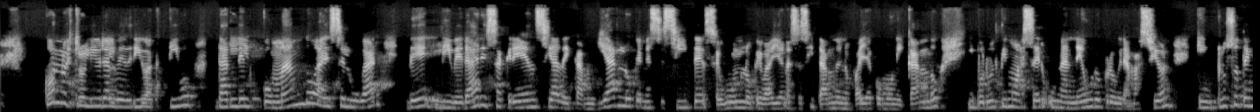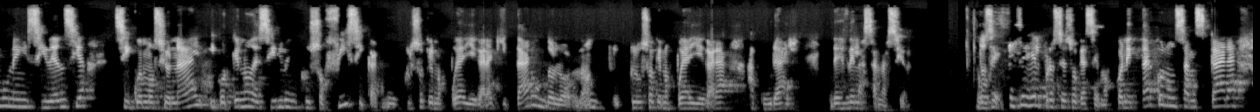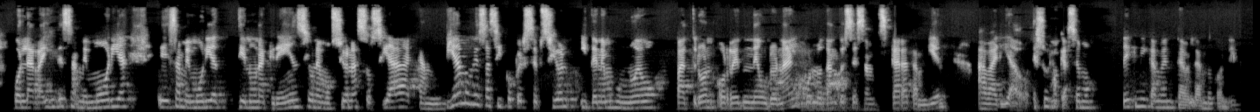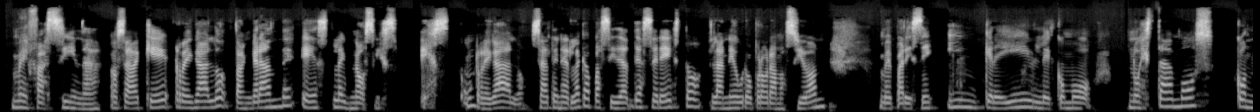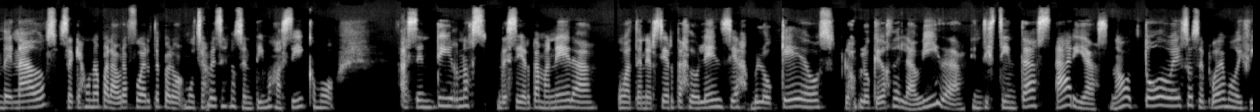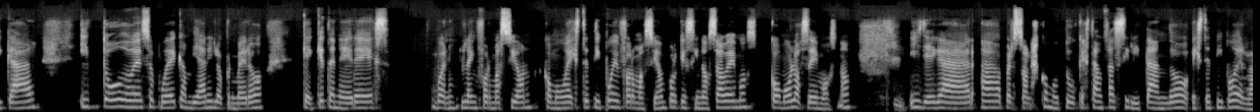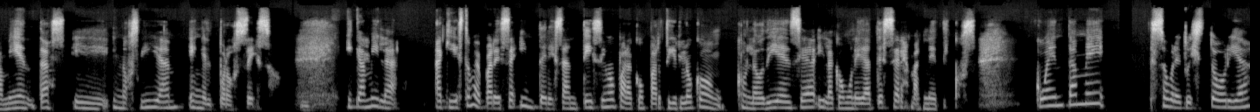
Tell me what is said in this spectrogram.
con nuestro libre albedrío activo, darle el comando a ese lugar de liberar esa creencia, de cambiar lo que necesite según lo que vaya necesitando y nos vaya comunicando. Y por último, hacer una neuroprogramación que incluso tenga una incidencia psicoemocional y, por qué no decirlo, incluso física, incluso que nos pueda llegar a quitar un dolor, ¿no? incluso que nos pueda llegar a, a curar desde la sanación. Entonces, ese es el proceso que hacemos, conectar con un samskara, con la raíz de esa memoria, esa memoria tiene una creencia, una emoción asociada, cambiamos esa psicopercepción y tenemos un nuevo patrón o red neuronal, por lo tanto ese samskara también ha variado. Eso es lo que hacemos técnicamente hablando con él. Me fascina, o sea, qué regalo tan grande es la hipnosis es un regalo. O sea, tener la capacidad de hacer esto, la neuroprogramación, me parece increíble como no estamos condenados, sé que es una palabra fuerte, pero muchas veces nos sentimos así como a sentirnos de cierta manera o a tener ciertas dolencias, bloqueos, los bloqueos de la vida en distintas áreas, ¿no? Todo eso se puede modificar y todo eso puede cambiar y lo primero que hay que tener es bueno, la información, como este tipo de información, porque si no sabemos cómo lo hacemos, ¿no? Y llegar a personas como tú que están facilitando este tipo de herramientas y, nos guían en el proceso. Y Camila, aquí esto me parece interesantísimo para compartirlo con, con la audiencia y la comunidad de seres magnéticos. Cuéntame sobre tu historia,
